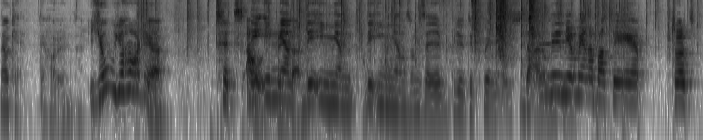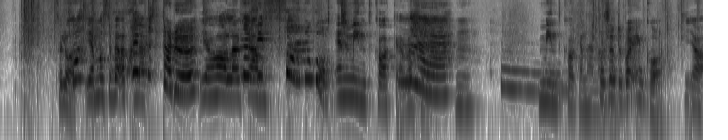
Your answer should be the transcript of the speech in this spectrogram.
Okej, det har du inte. Jo, jag har det. Tits Det är, ingen, det, är ingen, det är ingen som säger beauty privilege där. Nej, men jag menar bara att det är, tror att, Förlåt, jag måste bara öppna. skämtar du? Jag halar fram fy fan vad gott! en mintkaka. Varsågod. Mm. Mintkakan hemma. Har du det på NK? Ja.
